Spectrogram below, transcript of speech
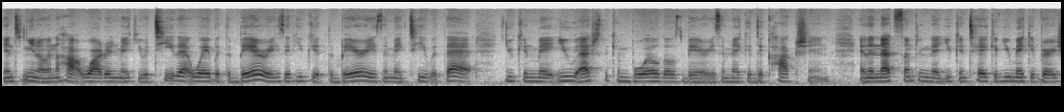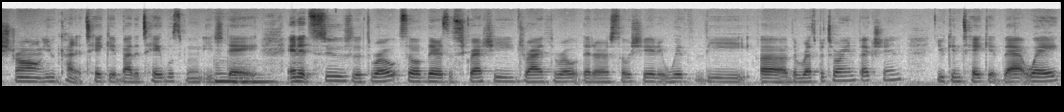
and you know, in the hot water, and make you a tea that way. But the berries, if you get the berries and make tea with that, you can make you actually can boil those berries and make a decoction, and then that's something that you can take. If you make it very strong, you can kind of take it by the tablespoon each day, and it soothes the throat. So if there's a scratchy, dry throat that are associated with the uh, the respiratory infection, you can take it that way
